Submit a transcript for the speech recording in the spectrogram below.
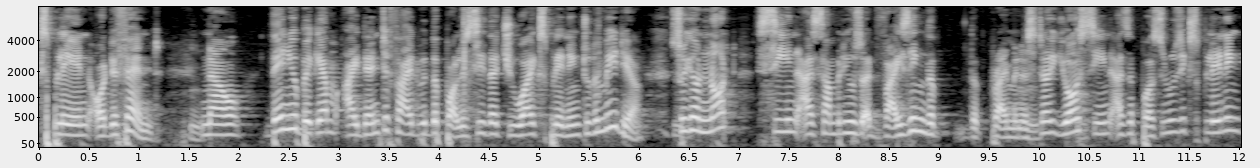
explain or defend. Hmm. Now, then you become identified with the policy that you are explaining to the media. So you're not seen as somebody who's advising the the prime Hmm. minister. You're seen as a person who's explaining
